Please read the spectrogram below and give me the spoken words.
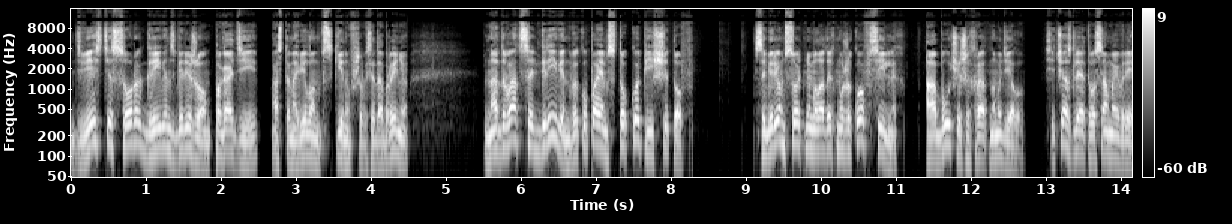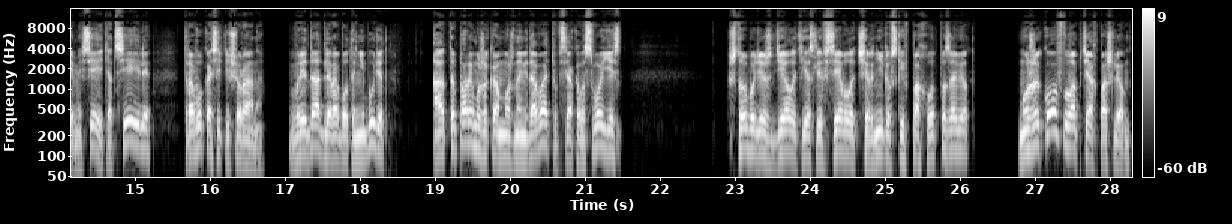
Двести сорок гривен сбережем. Погоди, — остановил он вскинувшегося Добрыню. На двадцать гривен выкупаем сто копий щитов. Соберем сотню молодых мужиков, сильных, обучишь их ратному делу. Сейчас для этого самое время. Сеять отсеяли, траву косить еще рано. Вреда для работы не будет, а топоры мужикам можно не давать, у всякого свой есть. Что будешь делать, если Всеволод Черниговский в поход позовет? Мужиков в лаптях пошлем,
